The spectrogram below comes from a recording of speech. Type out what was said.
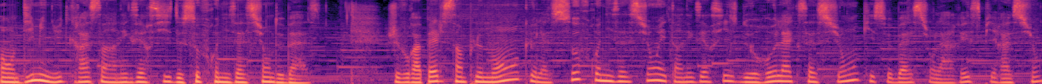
en 10 minutes grâce à un exercice de sophronisation de base. Je vous rappelle simplement que la sophronisation est un exercice de relaxation qui se base sur la respiration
